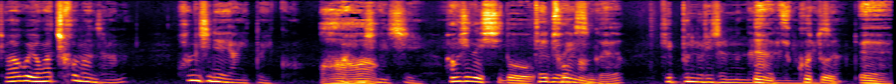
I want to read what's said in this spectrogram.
저하고 영화 처음 한 사람은 황신혜 양이 또 있고 아. 황신혜 씨. 황신혜 씨도 처음 한 거예요? 기쁜 우리 젊은 날. 네, 그것도 예.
